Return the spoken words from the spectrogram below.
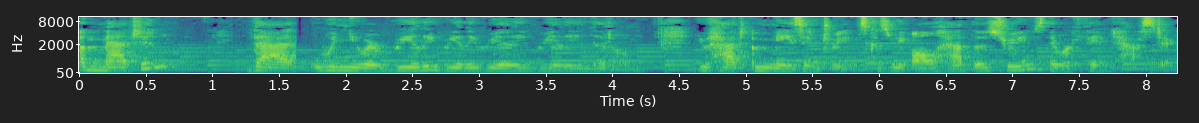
Imagine that when you were really, really, really, really little, you had amazing dreams because we all had those dreams. They were fantastic.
